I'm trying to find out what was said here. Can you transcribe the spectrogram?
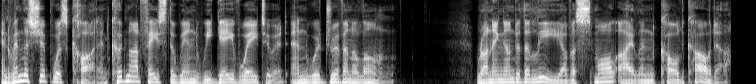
And when the ship was caught and could not face the wind, we gave way to it and were driven along. Running under the lee of a small island called Cauda,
